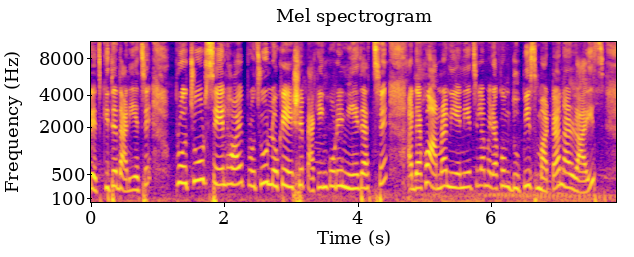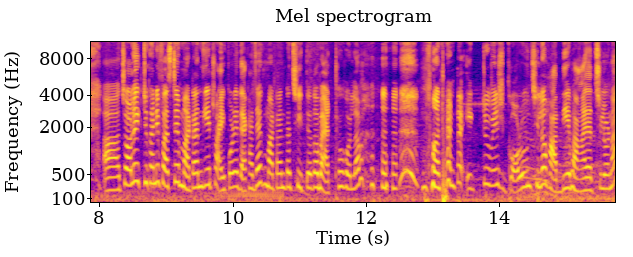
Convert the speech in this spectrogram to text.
ডেচকিতে দাঁড়িয়েছে। প্রচুর সেল হয়, প্রচুর লোকে এসে প্যাকিং করে নিয়ে যাচ্ছে। আর দেখো, আমরা নিয়ে নিয়েছিলাম এরকম দু পিস মাটন আর রাইস চলো একটুখানি ফার্স্টে মাটন দিয়ে ট্রাই করে দেখা যাক। মাটনটা ছিঁড়তে তো ব্যর্থ হলাম। মাটনটা একটু বেশ গরম ছিল, হাত দিয়ে ভাঙা যাচ্ছিল না।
